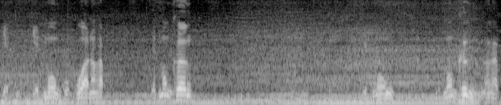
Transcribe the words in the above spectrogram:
เจ็ดเจ็ดโมงกลัวาๆเนาะครับเจ็ดโมงครึ่งเจ็ดโมงเจ็ดโมงครึ่งเนาะครับ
